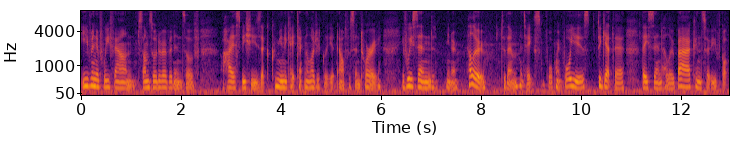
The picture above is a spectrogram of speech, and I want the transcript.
Even if we found some sort of evidence of a higher species that could communicate technologically at Alpha Centauri, if we send you know hello to them. It takes 4.4 years to get there. They send hello back, and so you've got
